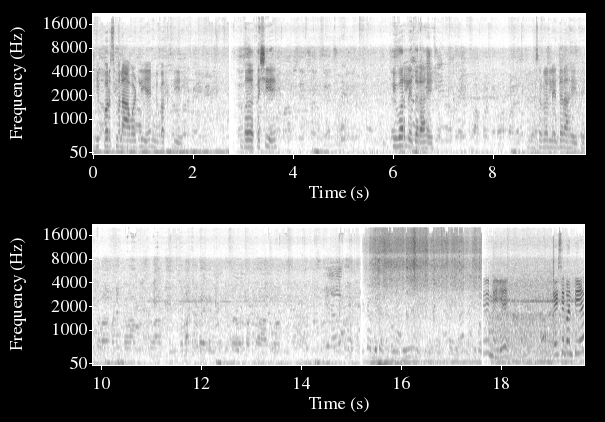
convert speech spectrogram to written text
ही पर्स मला आवडली आहे मी बघतीये. बघ कशी आहे. प्युअर लेदर आहे. सगळं लेदर आहे इथे. कैसे बनती है?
